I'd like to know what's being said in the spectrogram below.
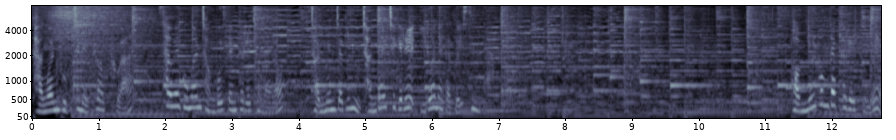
강원 복지 네트워크와 사회공헌 정보센터를 통하여 전문적인 전달 체계를 이뤄나가고 있습니다. 법률 홈닥터를 통해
